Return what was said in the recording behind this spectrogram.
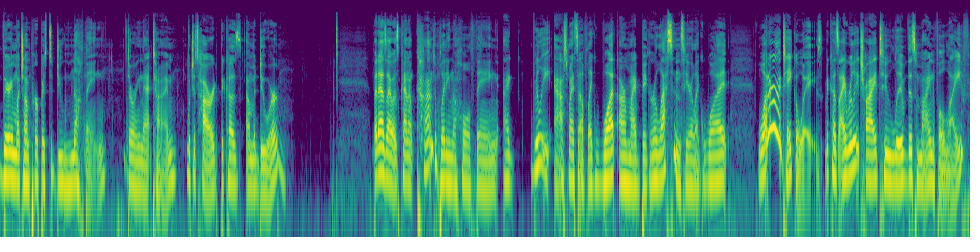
very much on purpose to do nothing during that time, which is hard because I'm a doer. But as I was kind of contemplating the whole thing, I really asked myself like what are my bigger lessons here? Like what what are the takeaways? Because I really try to live this mindful life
